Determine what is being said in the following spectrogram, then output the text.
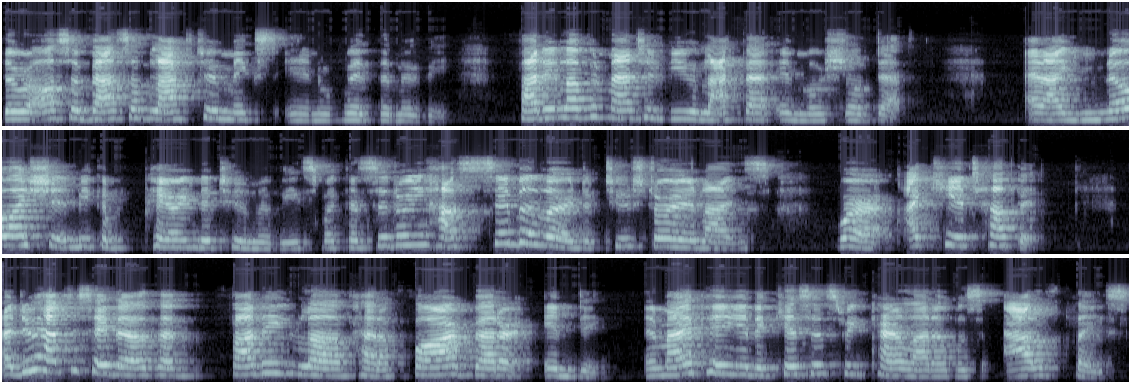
There were also bouts of laughter mixed in with the movie. Finding Love in Mountain View lacked that emotional depth. And I know I shouldn't be comparing the two movies, but considering how similar the two storylines were, I can't help it. I do have to say though that Finding Love had a far better ending. In my opinion, The Kiss in Sweet Carolina was out of place.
